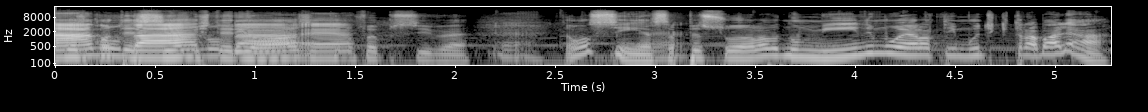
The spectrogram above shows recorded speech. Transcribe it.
não não aconteceu, dá, não dá, que é. não foi possível. é. É. Então, assim, essa pessoa, ela, no mínimo, ela tem muito que trabalhar.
